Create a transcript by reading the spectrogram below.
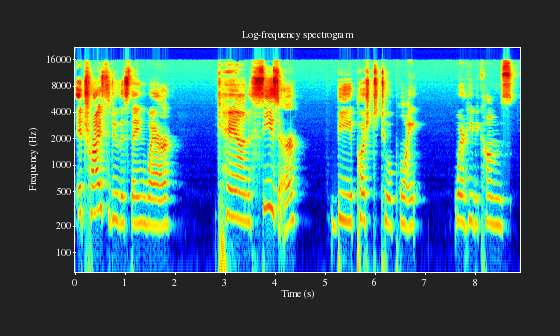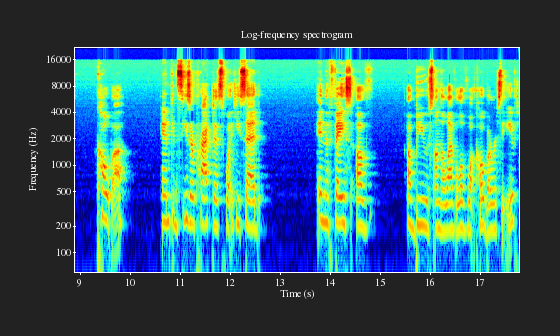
It tries to do this thing where can Caesar be pushed to a point where he becomes Koba and can Caesar practice what he said in the face of abuse on the level of what Koba received.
